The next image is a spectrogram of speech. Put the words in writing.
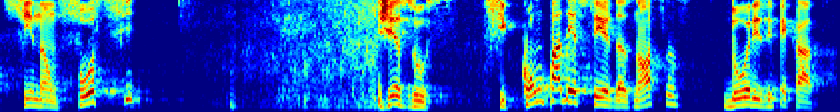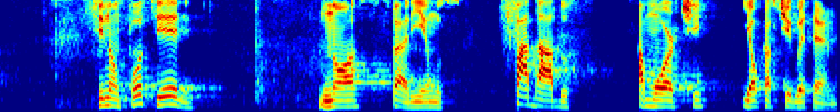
Se não fosse Jesus se compadecer das nossas dores e pecados, se não fosse Ele, nós estaríamos fadados à morte e ao castigo eterno.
